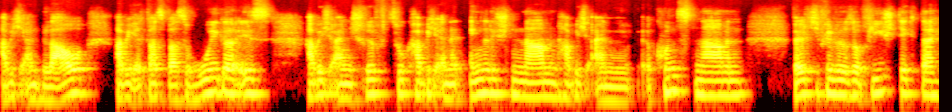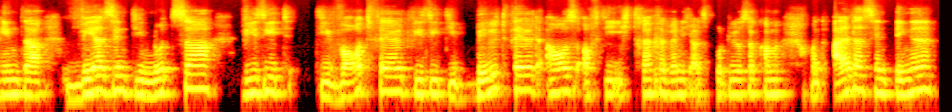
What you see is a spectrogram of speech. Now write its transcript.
Habe ich ein Blau? Habe ich etwas, was ruhiger ist? Habe ich einen Schriftzug? Habe ich einen englischen Namen? Habe ich einen äh, Kunstnamen? Welche Philosophie steckt dahinter? Wer sind die Nutzer? Wie sieht die Wortwelt, wie sieht die Bildwelt aus, auf die ich treffe, wenn ich als Producer komme? Und all das sind Dinge,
